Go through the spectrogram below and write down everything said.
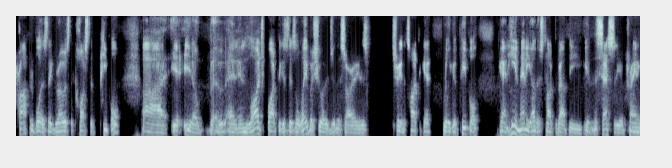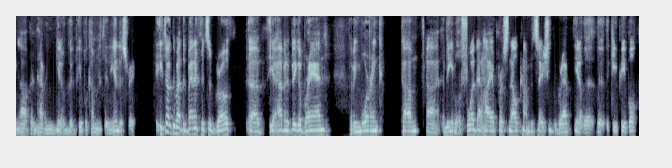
profitable as they grow is the cost of people. Uh, you know, and in large part because there's a labor shortage in this area industry, and it's hard to get really good people. And he and many others talked about the necessity of training up and having you know good people come into the industry. He talked about the benefits of growth, uh, you know, having a bigger brand, having more income, uh, being able to afford that higher personnel compensation to grab you know the, the, the key people.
